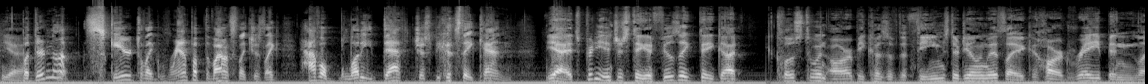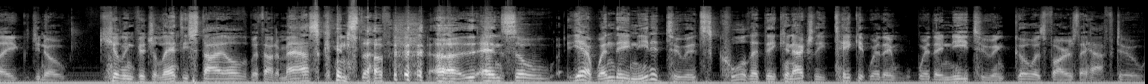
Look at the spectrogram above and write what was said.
Yeah. But they're not scared to like ramp up the violence, like just like have a bloody death just because they can. yeah, it's pretty interesting. It feels like they got close to an R because of the themes they're dealing with, like hard rape and like you know killing vigilante style without a mask and stuff. uh, and so, yeah, when they needed to, it's cool that they can actually take it where they where they need to and go as far as they have to.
